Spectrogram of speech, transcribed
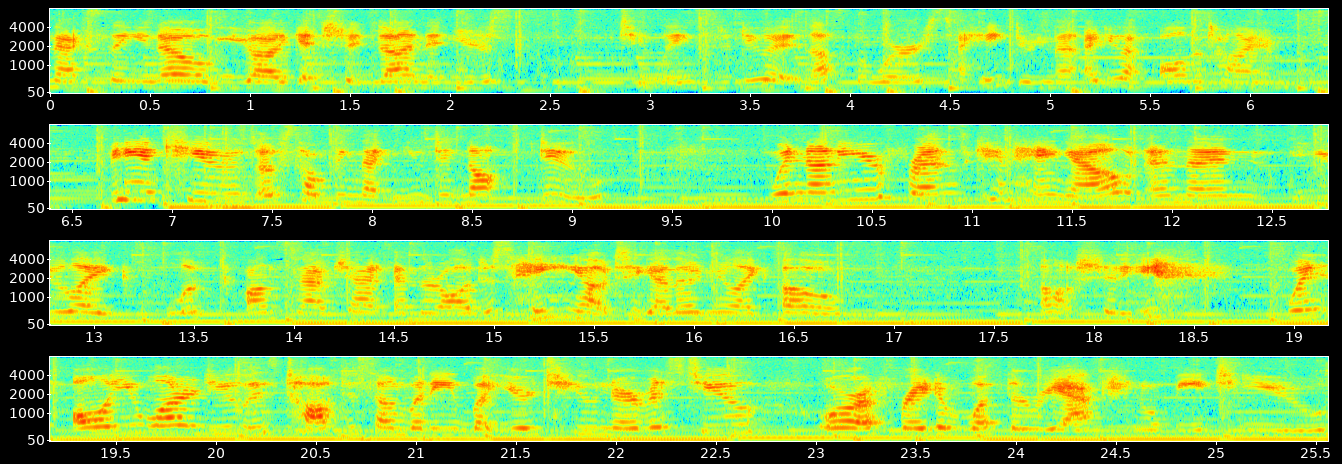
next thing you know, you gotta get shit done and you're just too lazy to do it. That's the worst. I hate doing that. I do that all the time. Being accused of something that you did not do. When none of your friends can hang out and then you like look on Snapchat and they're all just hanging out together and you're like, oh, oh shitty. when all you want to do is talk to somebody but you're too nervous to or afraid of what the reaction will be to you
